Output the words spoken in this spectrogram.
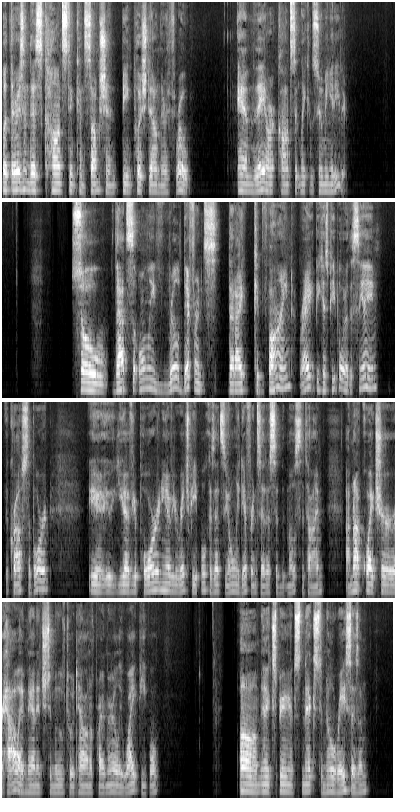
But there isn't this constant consumption being pushed down their throat, and they aren't constantly consuming it either. So that's the only real difference that I could find, right? Because people are the same across the board. You you have your poor and you have your rich people because that's the only difference at us most of the time. I'm not quite sure how I managed to move to a town of primarily white people um and experience next to no racism,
